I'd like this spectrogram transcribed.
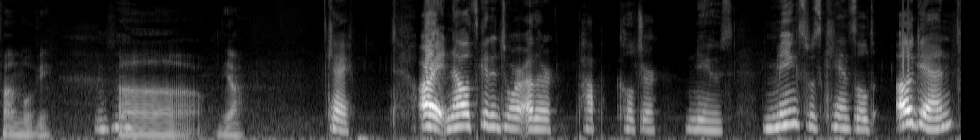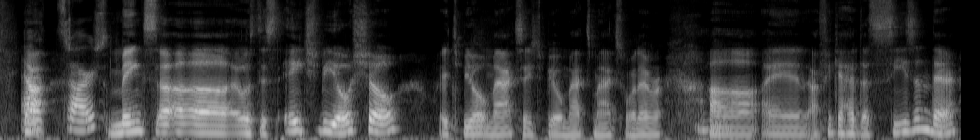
fun movie Mhm. uh yeah Okay. All right, now let's get into our other pop culture news. Minx was canceled again at Starz. Minx, uh, uh, uh, it was this HBO show, HBO Max, HBO Max Max, whatever. Uh, and I think I had the season there,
